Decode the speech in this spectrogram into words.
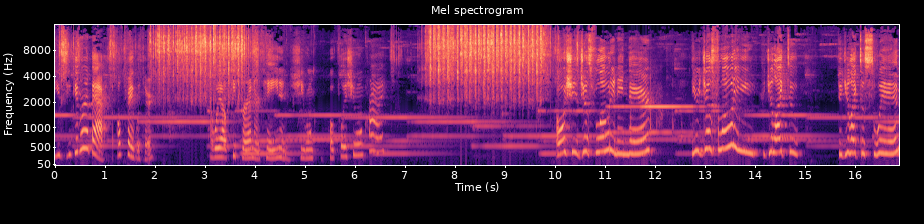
You, you give her a bath. I'll pray with her. That way I'll keep her entertained and she won't, hopefully she won't cry. Oh, she's just floating in there. You're just floating. Did you like to, did you like to swim?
